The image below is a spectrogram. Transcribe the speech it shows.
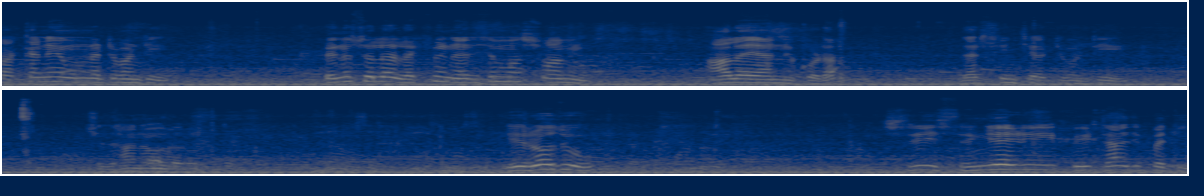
పక్కనే ఉన్నటువంటి పెనుసుల లక్ష్మీ నరసింహస్వామి ఆలయాన్ని కూడా దర్శించేటువంటి విధానం ఉంది. ఈరోజు శ్రీ శృంగేరి పీఠాధిపతి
